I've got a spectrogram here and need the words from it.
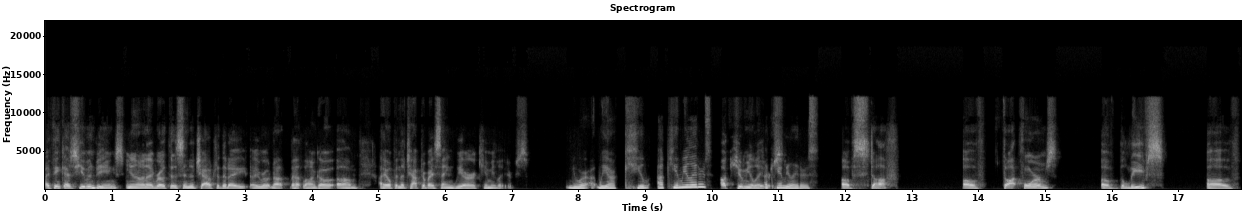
I think, as human beings, you know, and I wrote this in a chapter that I, I wrote not that long ago. Um, I opened the chapter by saying we are accumulators. You are, we are cum- accumulators? Accumulators. Accumulators. Of stuff, of thought forms, of beliefs, of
